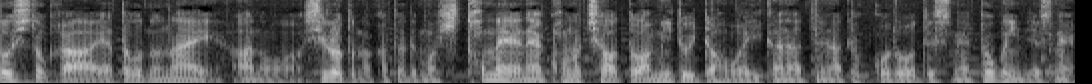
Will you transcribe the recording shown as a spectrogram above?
投資とかやったことないあの素人の方でも一目ねこのチャートは見といた方がいいかなというようなところですね特にですね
